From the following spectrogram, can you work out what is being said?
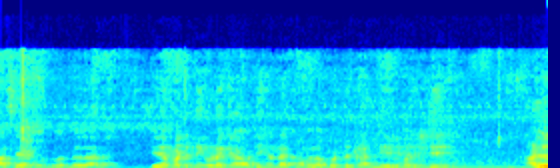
ஆசையா கொண்டு வந்ததுதானே. இதை மட்டும் நீங்க உடைக்க மாட்டீங்கன்னா கவலைப்பட்டு கண்ணீர் மடிச்சு அழு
